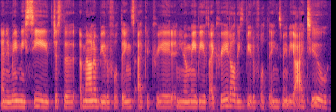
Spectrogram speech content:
And it made me see just the amount of beautiful things I could create. And, you know, maybe if I create all these beautiful things, maybe I too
